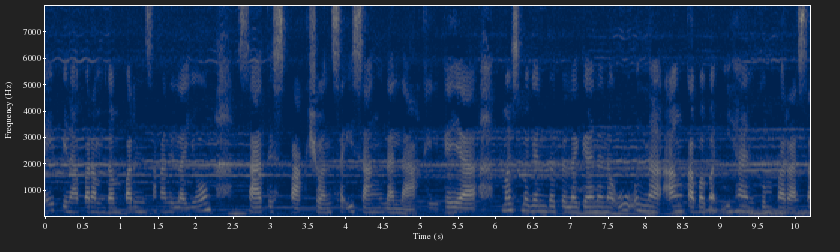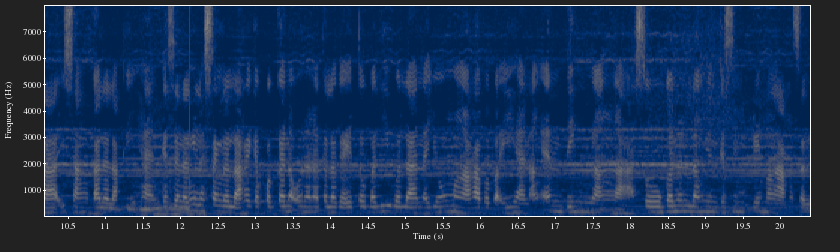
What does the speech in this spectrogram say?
ay pinaparamdam pa rin sa kanila yung satisfaction sa isang lalaki. Kaya mas maganda talaga na nauuna ang kababaihan kumpara sa isang kalalakihan. Kasi na isang lalaki kapag ka nauna na talaga ito, baliwala na yung mga kababaihan. Ang ending nga nga. So, ganun lang yun kasimple mga kasabi.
